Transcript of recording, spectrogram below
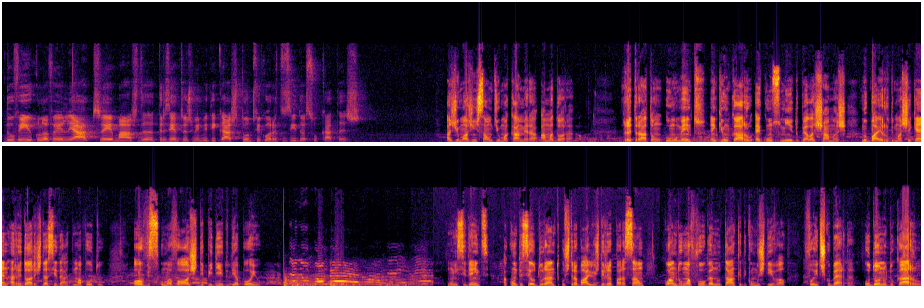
Do veículo avaliado é mais de 300 mil meticais, tudo ficou reduzido a sucatas. As imagens são de uma câmera amadora. Retratam o momento em que um carro é consumido pelas chamas no bairro de Machaquém, arredores da cidade de Maputo ouve-se uma voz de pedido de apoio. O incidente aconteceu durante os trabalhos de reparação, quando uma fuga no tanque de combustível foi descoberta. O dono do carro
